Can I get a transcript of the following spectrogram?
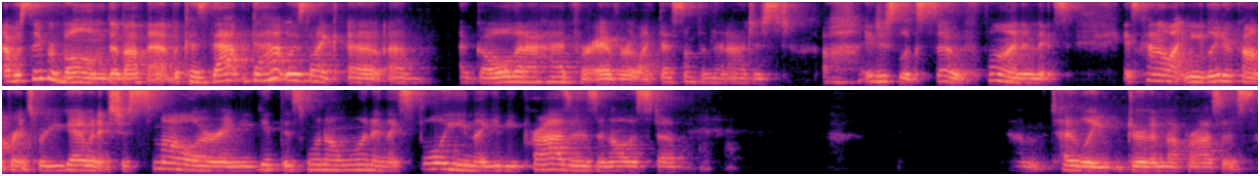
I was super bummed about that because that that was like a, a a goal that I had forever. Like that's something that I just, oh, it just looks so fun. And it's, it's kind of like new leader conference where you go and it's just smaller and you get this one-on-one and they spoil you and they give you prizes and all this stuff. I'm totally driven by prizes.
